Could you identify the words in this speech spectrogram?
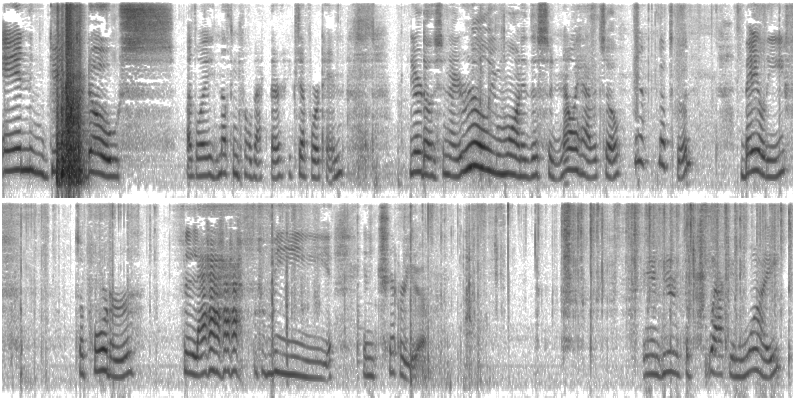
and Gyarados. By the way, nothing fell back there except for a 10. Gyarados, and I really wanted this, and now I have it, so yeah, that's good. Bayleef, Supporter, Fluffy and Chikorita. And here's the black and white.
